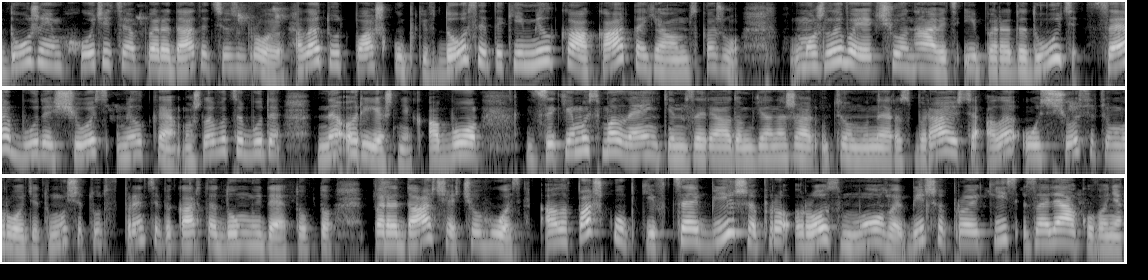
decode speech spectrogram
Дуже їм хочеться передати цю зброю. Але тут паш кубків. Досить таки мілка карта, я вам скажу. Можливо, якщо навіть і передадуть, це буде щось мілке. Можливо, це буде не орішник або з якимось маленьким зарядом. Я, на жаль, у цьому не розбираюся, але ось щось у цьому роді, тому що тут, в принципі, карта дому йде, тобто передача чогось. Але паш кубків це більше про розмови, більше про якісь залякування.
